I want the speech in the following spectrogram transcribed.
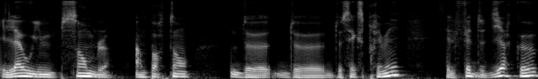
Et là où il me semble important de, s'exprimer, c'est le fait de dire que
